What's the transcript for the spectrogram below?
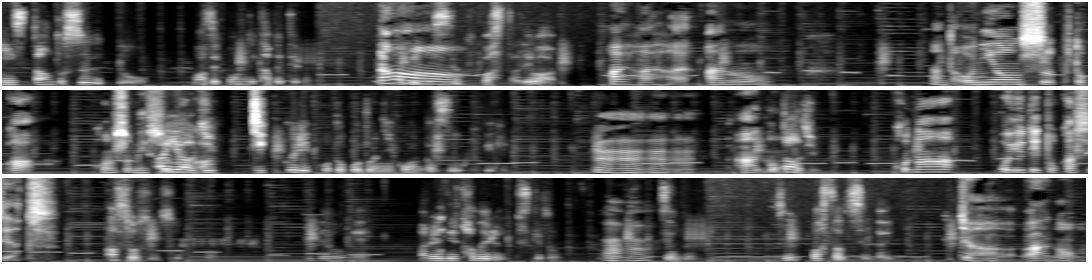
インスタントスープを混ぜ込んで食べてるの。ある意味スあープパスタではある。あ、はいはいはい。あの、なんだ、オニオンスープとか、コンソメスあ、いや、ープか。じじっくりコトコト煮込んだスープ的うんうんうんうん。あな。ポタの、ージュ？粉、お湯で溶かすやつ。あ、そうそうそう。それをね、あれで食べるんですけど、うんうん。全部。そういうパスタですよ、大体。じゃあ、あの、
